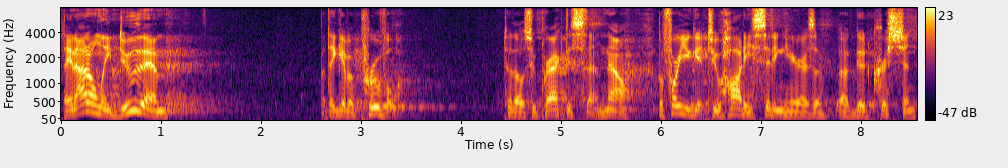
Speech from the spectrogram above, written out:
they not only do them, but they give approval to those who practice them. Now, before you get too haughty sitting here as a, a, good Christian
